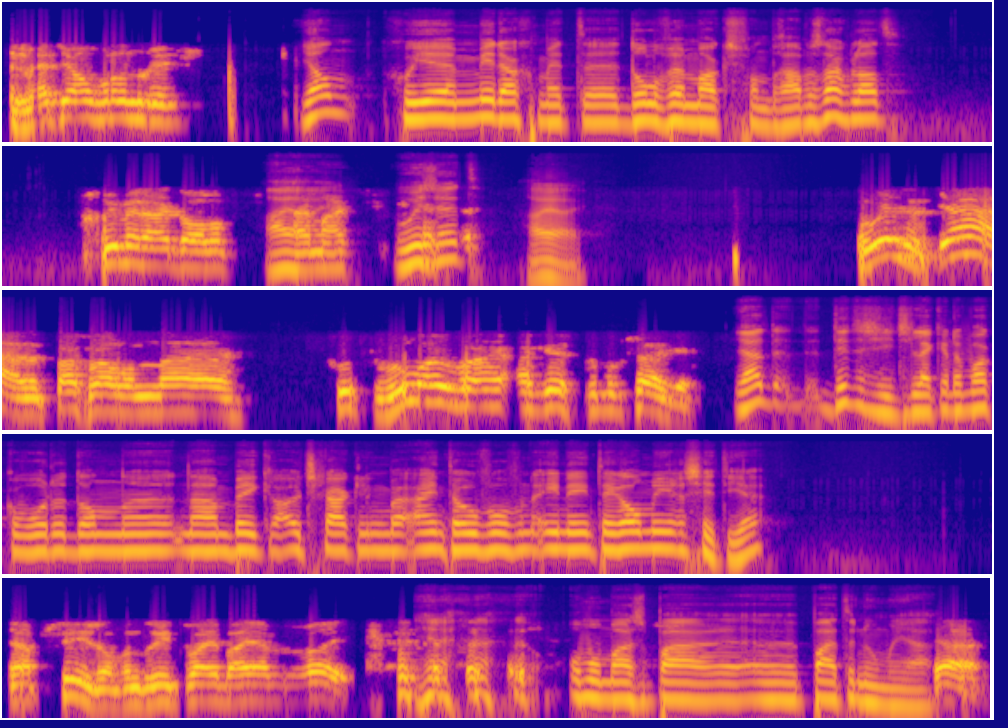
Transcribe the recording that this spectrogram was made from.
Met Jan van den Dries. Jan, goedemiddag met Dolph en Max van Brabants Dagblad. Goedemiddag, Dolf. Hi, hi. Max. Hoe is het? Hi, hi. Hoe is het? Ja, toch wel een eh, goed gevoel over aan gisteren, moet ik zeggen. Ja, dit is iets lekkerder wakker worden dan eh, na een bekeruitschakeling bij Eindhoven of een 1-1 tegen Almere City, hè? Ja, precies. Of een 3-2 bij MVV. Ja, Om er maar eens een paar, eh, paar te noemen, ja. Ja.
